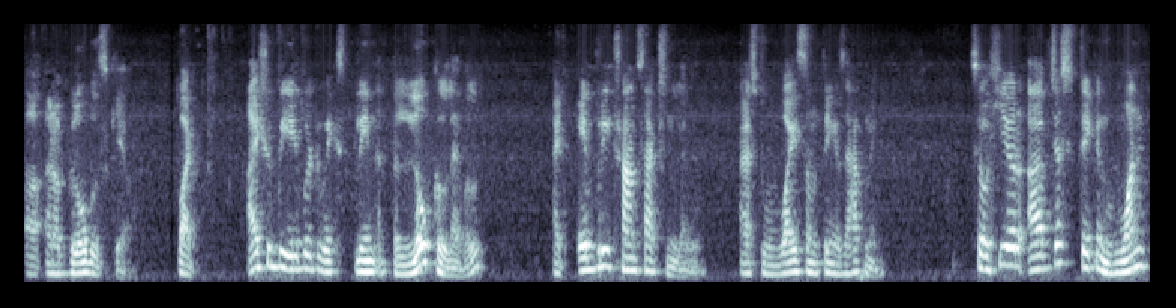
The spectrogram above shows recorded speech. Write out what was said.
uh, on a global scale. But I should be able to explain at the local level, at every transaction level, as to why something is happening. So here I've just taken one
